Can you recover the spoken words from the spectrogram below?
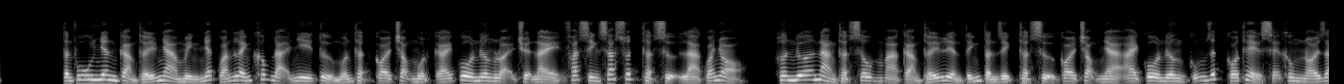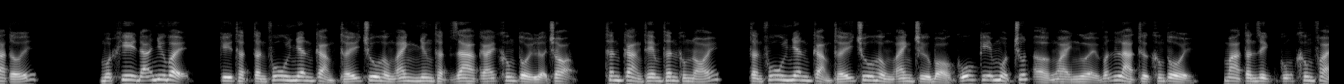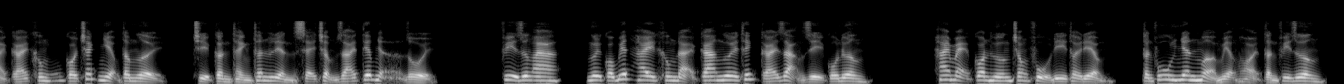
Tần phu nhân cảm thấy nhà mình nhất quán lãnh khốc đại nhi tử muốn thật coi trọng một cái cô nương loại chuyện này phát sinh xác suất thật sự là quá nhỏ. Hơn nữa nàng thật sâu mà cảm thấy liền tính tần dịch thật sự coi trọng nhà ai cô nương cũng rất có thể sẽ không nói ra tới. Một khi đã như vậy, kỳ thật tần phu nhân cảm thấy Chu Hồng Anh nhưng thật ra cái không tồi lựa chọn, thân càng thêm thân không nói, tần phu nhân cảm thấy Chu Hồng Anh trừ bỏ cũ kỹ một chút ở ngoài người vẫn là thực không tồi, mà tần dịch cũng không phải cái không có trách nhiệm tâm người, chỉ cần thành thân liền sẽ chậm rãi tiếp nhận rồi. Phi Dương A, ngươi có biết hay không đại ca ngươi thích cái dạng gì cô nương? Hai mẹ con hướng trong phủ đi thời điểm, tần phu nhân mở miệng hỏi tần Phi Dương.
